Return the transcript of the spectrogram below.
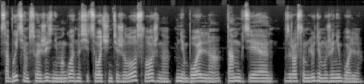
событиям в своей жизни могу относиться очень тяжело, сложно, мне больно, там, где взрослым людям уже не больно.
